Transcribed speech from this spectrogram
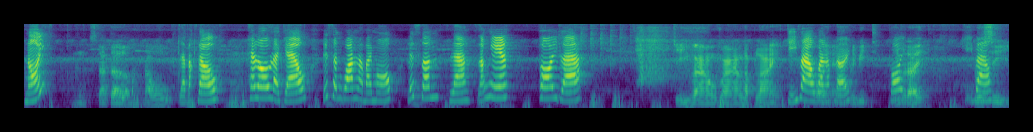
nói ừ, starter là bắt đầu. là bắt đầu. Ừ, Hello là chào. Listen one là bài 1. Listen là lắng nghe. Point là Chỉ vào và lặp lại. chỉ vào và lặp lại. Repeat. Chỉ Point. vào đây. Chỉ vào Rosie,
